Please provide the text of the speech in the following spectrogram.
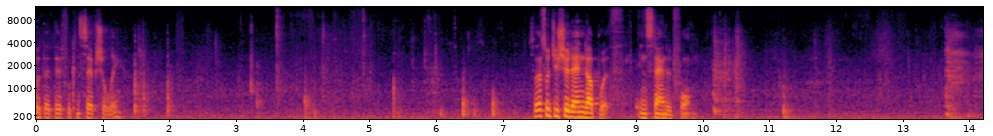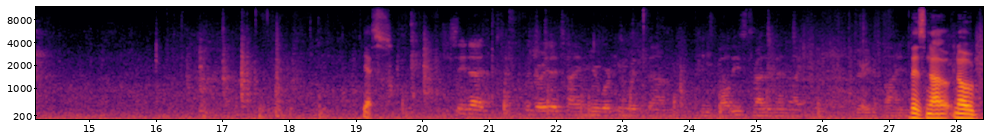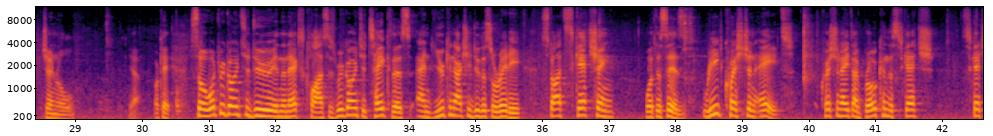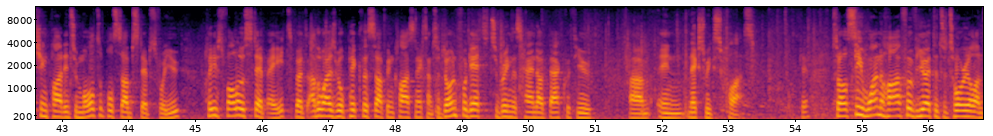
put that there for conceptually. So that's what you should end up with in standard form. Yes. You say that majority of the time you're working with um, inequalities rather than like very defined. There's no, no general Yeah, okay. So what we're going to do in the next class is we're going to take this, and you can actually do this already, start sketching what this is. Read question eight. Question eight, I've broken the sketch, sketching part into multiple sub-steps for you. Please follow step eight, but otherwise we'll pick this up in class next time. So don't forget to bring this handout back with you um, in next week's class. Okay? So I'll see one half of you at the tutorial on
